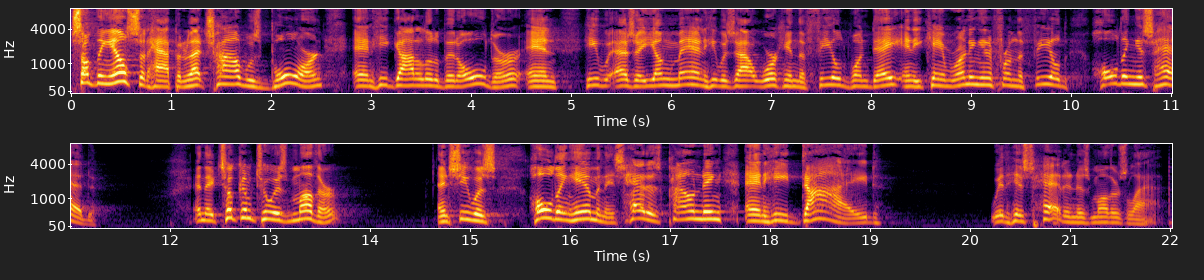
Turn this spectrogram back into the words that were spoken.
Something else had happened. That child was born, and he got a little bit older. And he, as a young man, he was out working in the field one day, and he came running in from the field holding his head. And they took him to his mother, and she was holding him, and his head is pounding, and he died with his head in his mother's lap.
